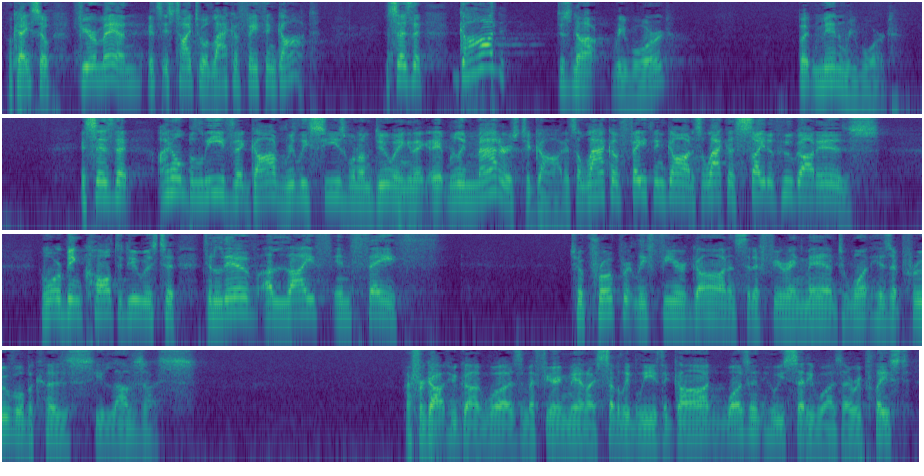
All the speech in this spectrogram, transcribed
Okay, so fear of man, it's, it's tied to a lack of faith in God. It says that God does not reward, but men reward. It says that I don't believe that God really sees what I'm doing and that it really matters to God. It's a lack of faith in God. It's a lack of sight of who God is. And what we're being called to do is to, to live a life in faith, to appropriately fear God instead of fearing man, to want his approval because he loves us. I forgot who God was, and by fearing man, I subtly believed that God wasn't who he said he was. I replaced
